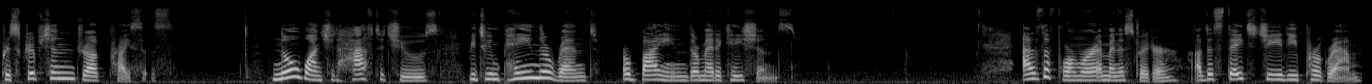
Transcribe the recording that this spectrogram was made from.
prescription drug prices. No one should have to choose between paying their rent or buying their medications. As the former administrator of the state's GED program,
